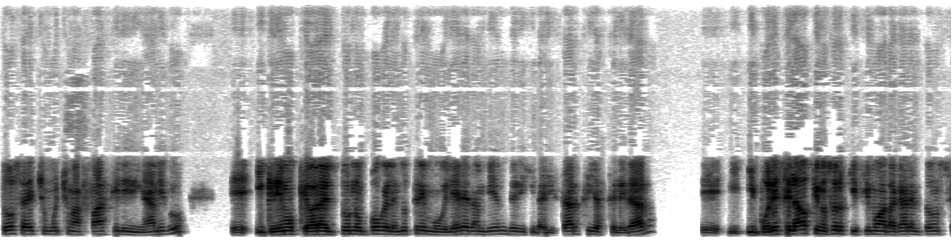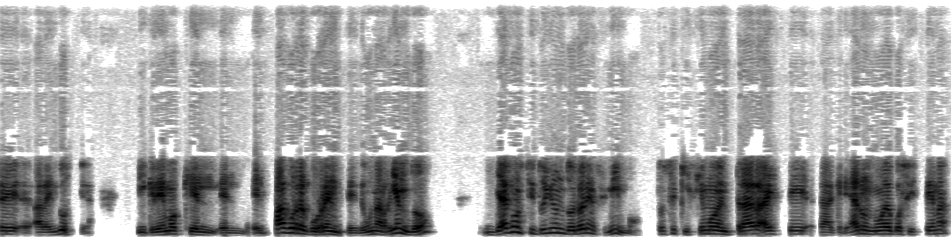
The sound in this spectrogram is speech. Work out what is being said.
Todo se ha hecho mucho más fácil y dinámico. Eh, y creemos que ahora el turno un poco de la industria inmobiliaria también de digitalizarse y acelerar. Eh, y, por ese lado es que nosotros quisimos atacar entonces a la industria. Y creemos que el, el pago recurrente de un arriendo ya constituye un dolor en sí mismo. Entonces quisimos entrar a, este, a crear un nuevo ecosistema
